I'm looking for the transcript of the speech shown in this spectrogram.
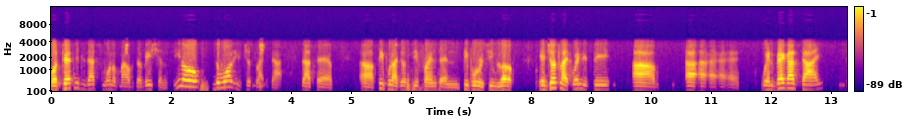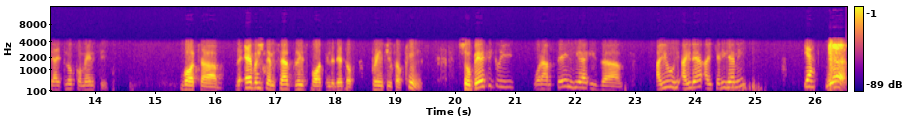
but definitely that's one of my observations. You know, the world is just like that. That uh, uh, people are just different, and people receive a lot of. It's just like when they say, um, uh, uh, uh, uh, when beggars die, there is no commencing. But uh, the heavens themselves place forth in the death of princes or kings. So basically, what I'm saying here is, uh, are you are you there? Are, can you hear me? Yeah. Yes.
